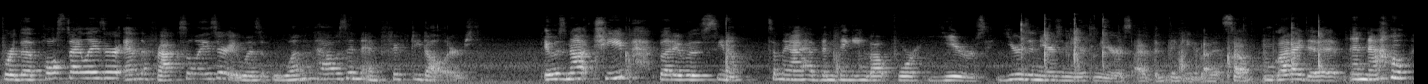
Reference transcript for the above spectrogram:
for the pulse dye laser and the fraxel laser it was $1,050 it was not cheap but it was you know something I have been thinking about for years, years and years and years and years. I've been thinking about it. So I'm glad I did it. And now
